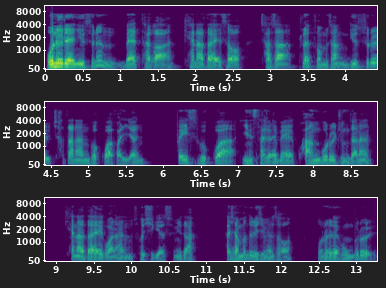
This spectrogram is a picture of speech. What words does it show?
오늘의 뉴스는 메타가 캐나다에서 자사 플랫폼상 뉴스를 차단한 것과 관련 페이스북과 인스타그램에 광고를 중단한 캐나다에 관한 소식이었습니다. 다시 한번 들으시면서 오늘의 공부를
